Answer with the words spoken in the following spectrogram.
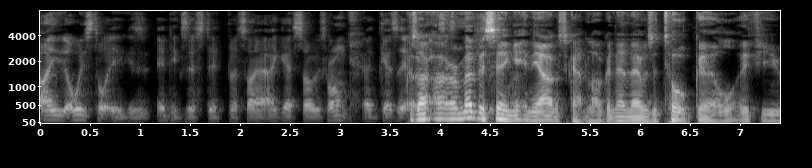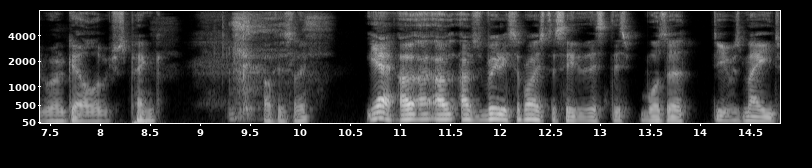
I always thought it, it existed, but I, I guess I was wrong. I guess it Because I, I remember seeing it in the Argos catalogue, and then there was a Talk Girl, if you were a girl, which was pink, obviously. yeah, I, I, I was really surprised to see that this this was a it was made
